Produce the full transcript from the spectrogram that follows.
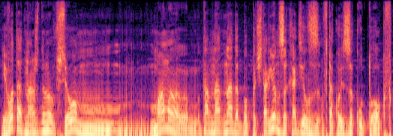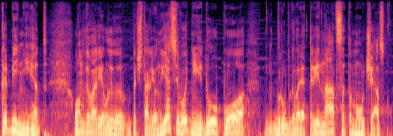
И вот однажды, ну, все, мама, там на, надо почтальон заходил в такой закуток, в кабинет. Он говорил, э, почтальон, я сегодня иду по, грубо говоря, 13 участку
